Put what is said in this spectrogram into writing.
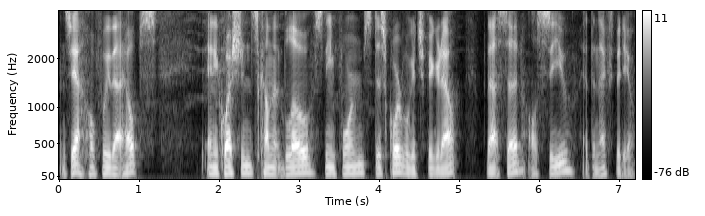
And so yeah, hopefully that helps. Any questions, comment below, Steam forums, Discord, we'll get you figured out. That said, I'll see you at the next video.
